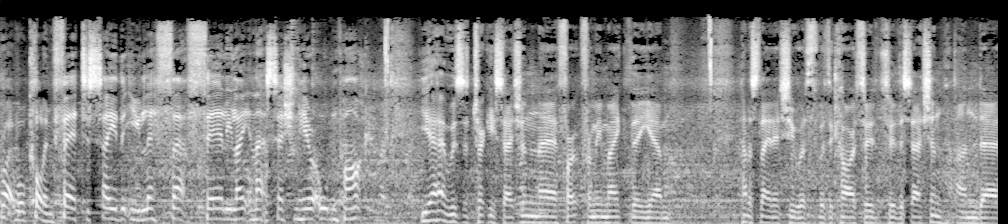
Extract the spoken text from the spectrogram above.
Right, well, Colin, fair to say that you left that fairly late in that session here at Oulton Park? Yeah, it was a tricky session uh, for, for me, Mike. The um, had a slight issue with, with the car through through the session, and uh,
